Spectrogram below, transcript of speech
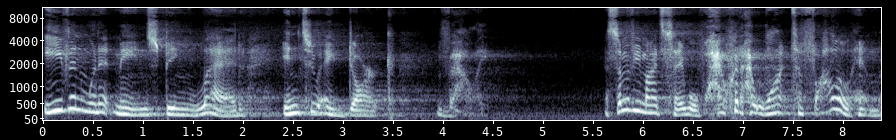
even when it means being led into a dark valley? And some of you might say, well, why would I want to follow him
